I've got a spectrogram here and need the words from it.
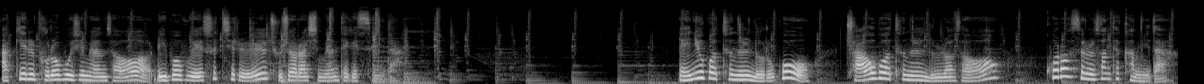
악기를 불어보시면서 리버브의 수치를 조절하시면 되겠습니다. 메뉴 버튼을 누르고 좌우 버튼을 눌러서 코러스를 선택합니다.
